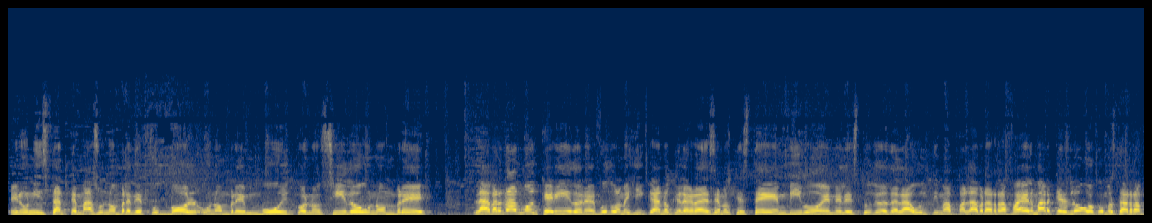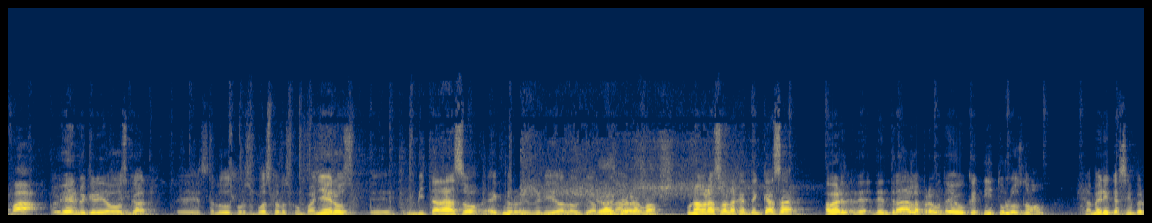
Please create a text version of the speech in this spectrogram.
en un instante más, un hombre de fútbol, un hombre muy conocido, un hombre, la verdad, muy querido en el fútbol mexicano, que le agradecemos que esté en vivo en el estudio de la última palabra. Rafael Márquez Lugo, ¿cómo está Rafa? Muy bien, mi querido Oscar. Eh, saludos, por supuesto, a los compañeros. Eh, invitadazo, Héctor, bienvenido a la última Gracias, palabra. Rafa. Un abrazo a la gente en casa. A ver, de, de entrada la pregunta, yo digo, ¿qué títulos, no? La América siempre,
